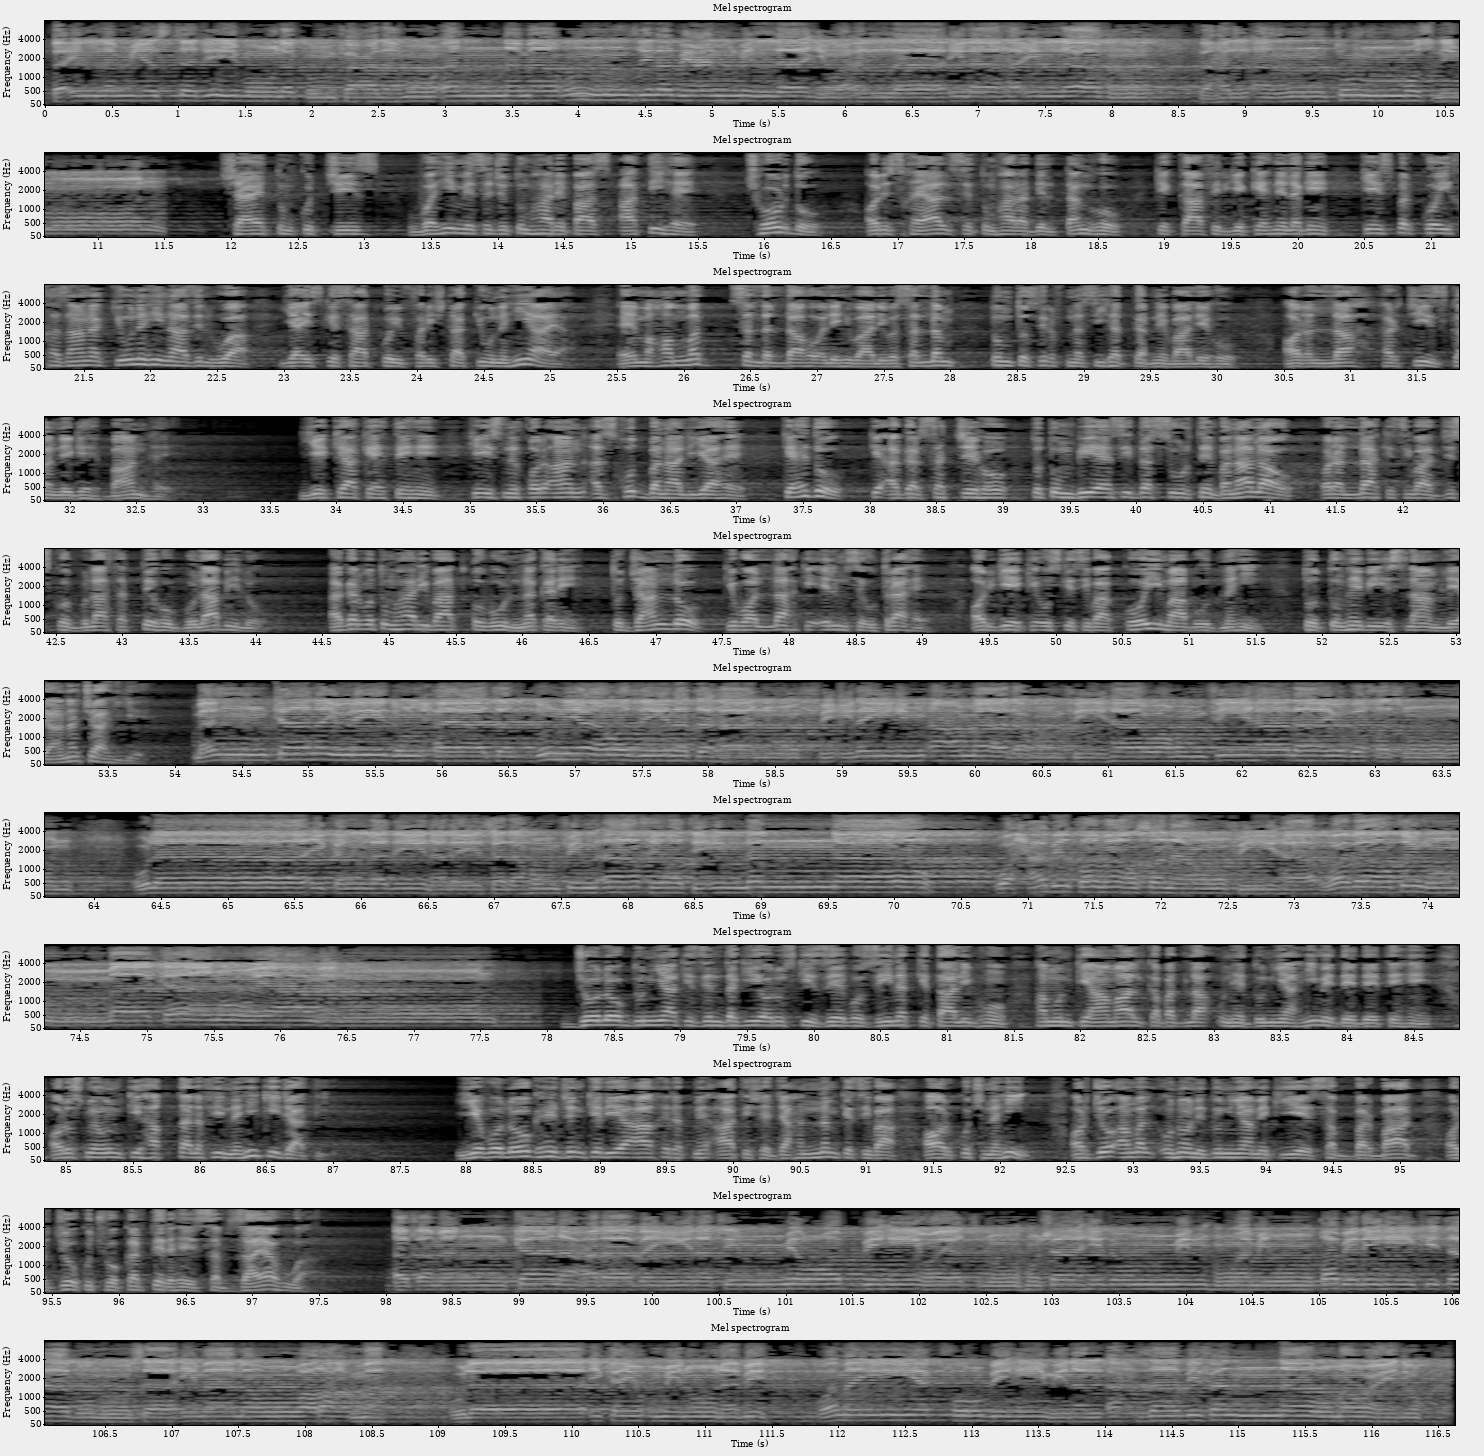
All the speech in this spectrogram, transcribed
فإن لم يستجيبوا لكم فاعلموا أنما أنزل بعلم الله وأن لا إله إلا هو، فهل أنتم مسلمون؟ شاید تم کچھ چیز وہی میں سے جو تمہارے پاس آتی ہے، چھوڑ دو اور اس خیال سے تمہارا دل تنگ ہو کہ کافر یہ کہنے لگیں کہ اس پر کوئی خزانہ کیوں نہیں نازل ہوا یا اس کے ساتھ کوئی فرشتہ کیوں نہیں آیا۔ اے محمد صلی اللہ علیہ وآلہ وسلم، تم تو صرف نصیحت کرنے والے ہو اور اللہ ہر چیز کا نگہ بان ہے۔ یہ کیا کہتے ہیں کہ اس نے قرآن از خود بنا لیا ہے کہہ دو کہ اگر سچے ہو تو تم بھی ایسی دس صورتیں بنا لاؤ اور اللہ کے سوا جس کو بلا سکتے ہو بلا بھی لو۔ اگر وہ تمہاری بات قبول نہ کریں تو جان لو کہ وہ اللہ کے علم سے اترا ہے اور یہ کہ اس کے سوا کوئی معبود نہیں تو تمہیں بھی اسلام لے آنا چاہیے۔ من كان يريد الحياة الدنيا وزينتها نوف إليهم أعمالهم فيها وهم فيها لا يبخسون أولئك فِي الْآخِرَةِ إِلَّا النَّارُ ۖ وَحَبِطَ مَا صَنَعُوا فِيهَا وَبَاطِلٌ مَّا كَانُوا يَعْمَلُونَ. جو لوگ دنیا کی زندگی اور اس کی زیب و زینت کے طالب ہوں، ہم ان کے اعمال کا بدلہ انہیں دنیا ہی میں دے دیتے ہیں اور اس میں ان کی حق تلفی نہیں کی جاتی۔ یہ وہ لوگ ہیں جن کے لیے آخرت میں آتش جہنم کے سوا اور کچھ نہیں، اور جو عمل انہوں نے دنیا میں کیے سب برباد، اور جو کچھ وہ کرتے رہے سب ضائع ہوا۔ أفمن كان على بينة من ربه ويتلوه شاهد منه ومن قبله كتاب موسى إماما ورحمة، أولئك يؤمنون به، ومن يكفر به من الأحزاب فالنار موعده.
